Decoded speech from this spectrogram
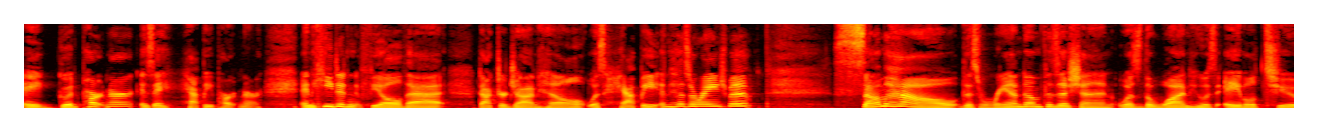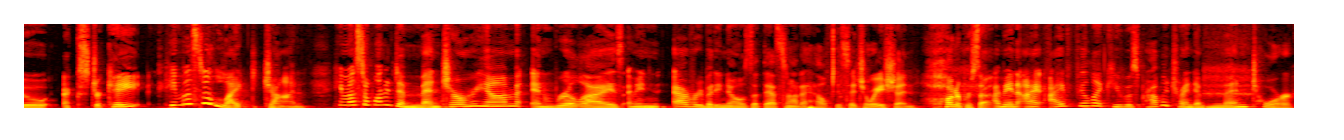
a good partner is a happy partner. And he didn't feel that Dr. John Hill was happy in his arrangement somehow this random physician was the one who was able to extricate. He must have liked John. He must have wanted to mentor him and realize, I mean, everybody knows that that's not a healthy situation. 100%. I mean, I, I feel like he was probably trying to mentor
